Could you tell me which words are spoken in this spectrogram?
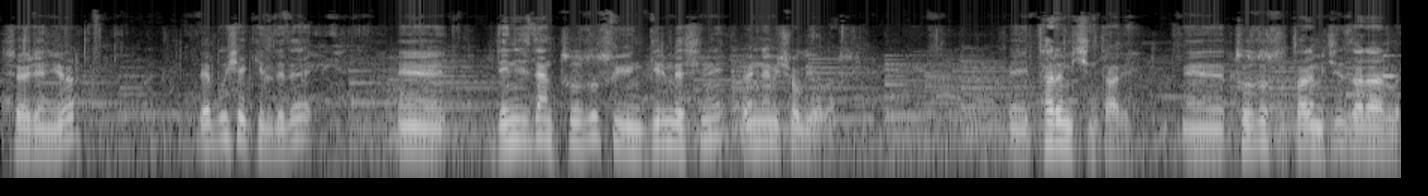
söyleniyor. Ve bu şekilde de e, denizden tuzlu suyun girmesini önlemiş oluyorlar. E, tarım için tabi. tuzlu su tarım için zararlı.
